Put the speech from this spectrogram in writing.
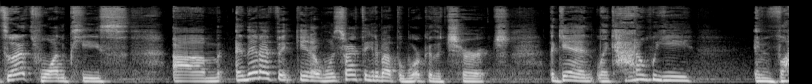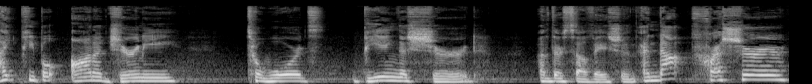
So that's one piece. Um, and then I think, you know, when we start thinking about the work of the church, again, like how do we invite people on a journey towards being assured of their salvation and not pressure,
